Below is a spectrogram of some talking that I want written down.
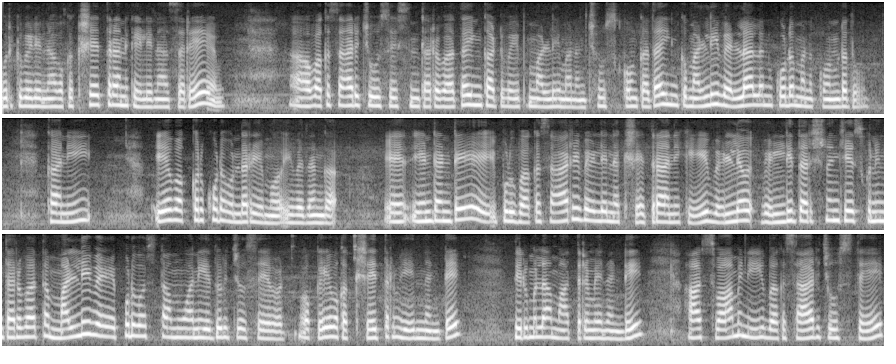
ఊరికి వెళ్ళినా ఒక క్షేత్రానికి వెళ్ళినా సరే ఒకసారి చూసేసిన తర్వాత ఇంకా అటువైపు మళ్ళీ మనం చూసుకోం కదా. ఇంక మళ్ళీ వెళ్ళాలని కూడా మనకు ఉండదు. కానీ ఏ ఒక్కరు కూడా ఉండరేమో ఈ విధంగా. ఏంటంటే ఇప్పుడు ఒకసారి వెళ్ళిన క్షేత్రానికి వెళ్ళ వెళ్ళి దర్శనం చేసుకున్న తర్వాత మళ్ళీ ఎప్పుడు వస్తాము అని ఎదురు చూసే ఒకే ఒక క్షేత్రం ఏంటంటే తిరుమల మాత్రమేనండి. ఆ స్వామిని ఒకసారి చూస్తే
